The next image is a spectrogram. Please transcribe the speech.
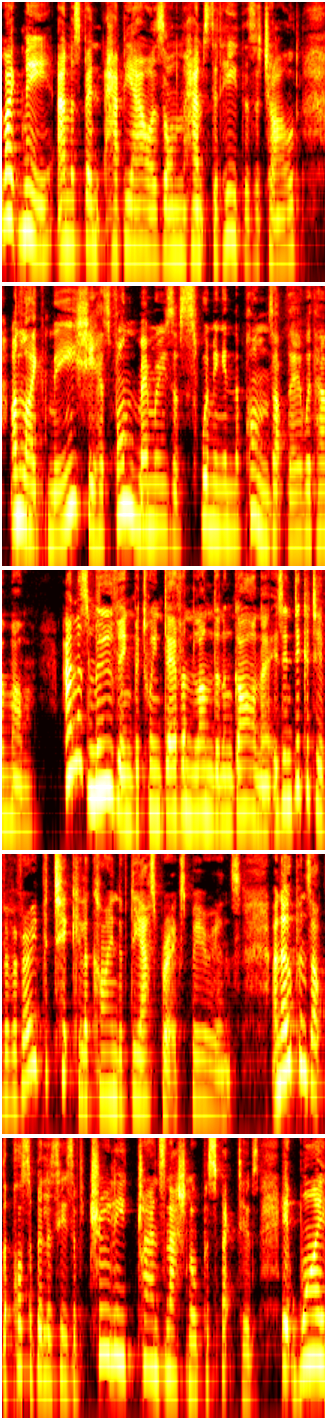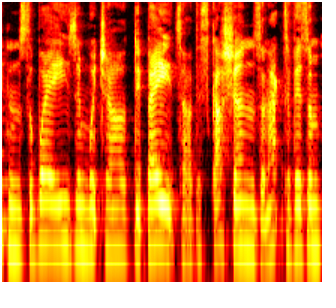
Like me, Ama spent happy hours on Hampstead Heath as a child. Unlike me, she has fond memories of swimming in the ponds up there with her mum. Ama's moving between Devon, London, and Ghana is indicative of a very particular kind of diaspora experience and opens up the possibilities of truly transnational perspectives. It widens the ways in which our debates, our discussions, and activism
